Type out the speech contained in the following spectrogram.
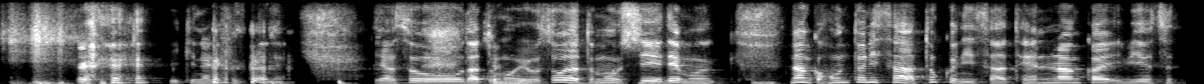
いきなり振ったね。いや、そうだと思うよ。そうだと思うし、でも、なんか本当にさ、特にさ、展覧会、美術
